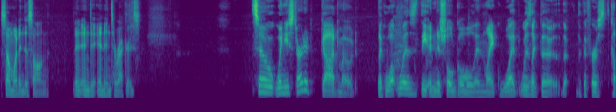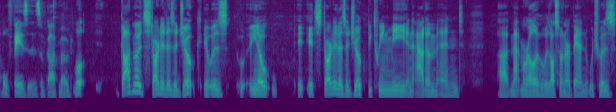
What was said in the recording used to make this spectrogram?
somewhat into song and, and, and into records. So when you started God mode, like what was the initial goal and like what was like the, the like the first couple phases of God mode? Well, God mode started as a joke. It was you know it, it started as a joke between me and Adam and uh, Matt Morello, who was also in our band, which was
